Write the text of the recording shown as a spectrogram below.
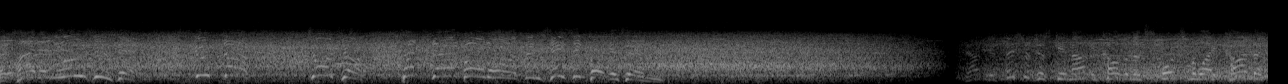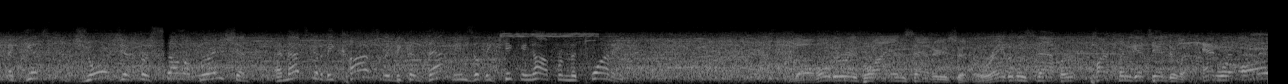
The tight end loses it. Scooped up. Georgia. Touchdown Bulldogs and Jason Ferguson. Now the official just came out and called it unsportsmanlike conduct against Georgia for celebration. And that's going to be costly because that means they'll be kicking off from the 20. The holder is Ryan Sanderson. Raven the snapper. Parkman gets into it. And we're all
